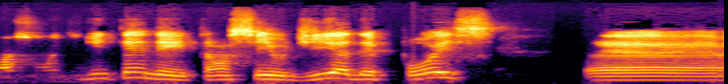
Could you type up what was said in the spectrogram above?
gosto muito de entender então assim o dia depois é,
